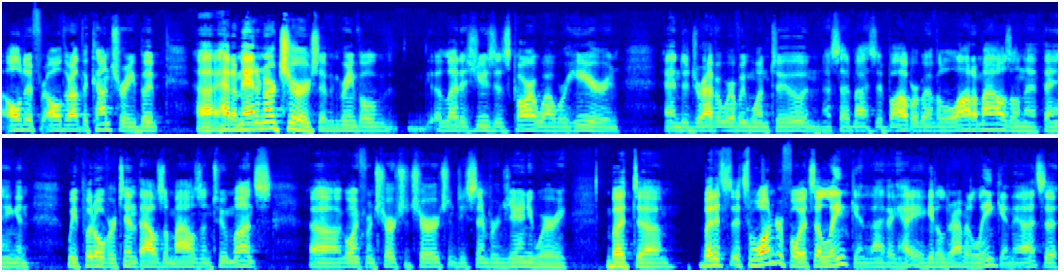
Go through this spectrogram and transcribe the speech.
all different all throughout the country. But uh, had a man in our church up in Greenville let us use his car while we're here and and to drive it wherever we want to. And I said, I said, Bob, we're going to have a lot of miles on that thing, and we put over ten thousand miles in two months. Uh, going from church to church in December and January. But um, but it's it's wonderful. It's a Lincoln, and I think, hey, I get to drive a Lincoln. That's a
